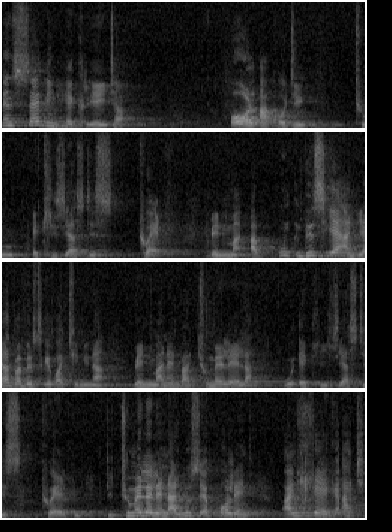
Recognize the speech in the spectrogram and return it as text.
and serving her Creator. All according to Ecclesiastes 12. Aku- This year, andiyazi uba besike kwathini na, bendimane ndibathumelela u-Ecclesiastes 12. Ndithumelele nalusePoland, ayihleke athi,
